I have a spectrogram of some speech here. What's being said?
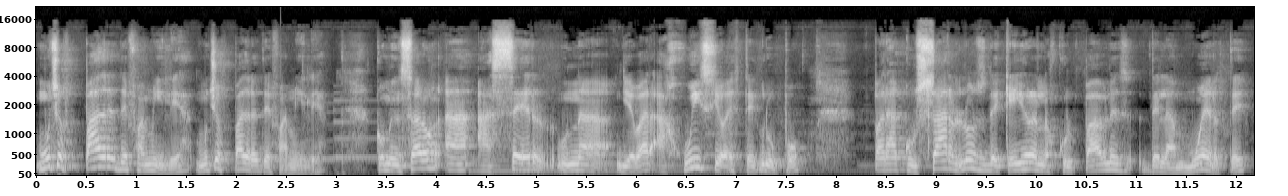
muchos padres de familia, muchos padres de familia comenzaron a hacer una llevar a juicio a este grupo para acusarlos de que ellos eran los culpables de la muerte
